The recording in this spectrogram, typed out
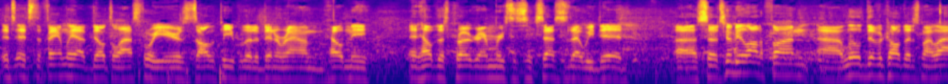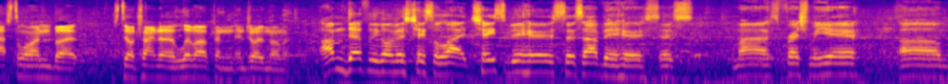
it's, it's the family I've built the last four years. It's all the people that have been around and helped me and helped this program reach the successes that we did. Uh, so it's going to be a lot of fun. Uh, a little difficult that it's my last one, but still trying to live up and enjoy the moment. I'm definitely going to miss Chase a lot. Chase been here since I've been here, since my freshman year. Um,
